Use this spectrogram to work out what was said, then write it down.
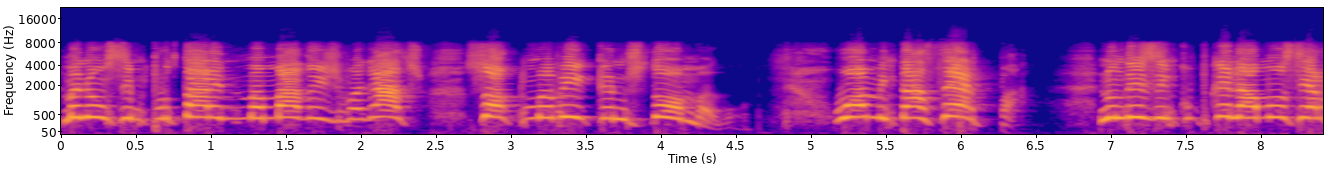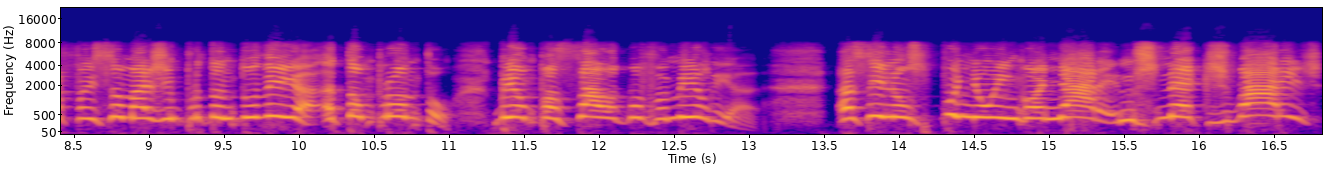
mas não se importarem de mamado em esbagaços só com uma bica no estômago. O homem está certo, pá. Não dizem que o pequeno almoço é a refeição mais importante do dia? Então pronto, deviam passá-la com a família. Assim não se punham a engonhar nos snacks bares,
